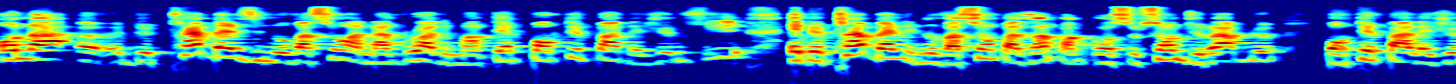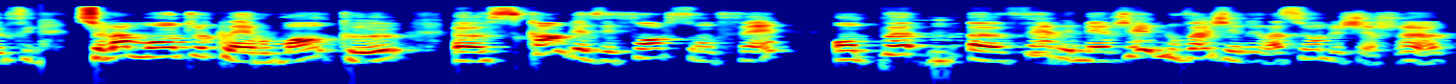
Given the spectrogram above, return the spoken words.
On a euh, de très belles innovations en agroalimentaire portées par des jeunes filles et de très belles innovations, par exemple, en construction durable portées par les jeunes filles. Cela montre clairement que euh, quand des efforts sont faits, on peut mm. faire émerger une nouvelle génération de chercheurs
